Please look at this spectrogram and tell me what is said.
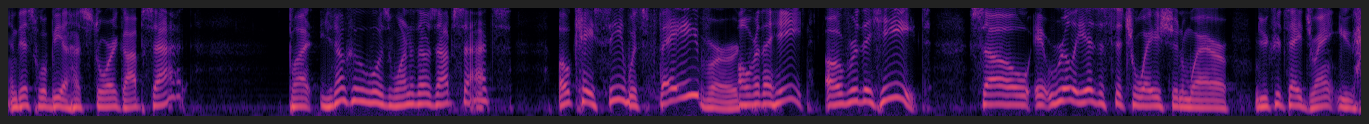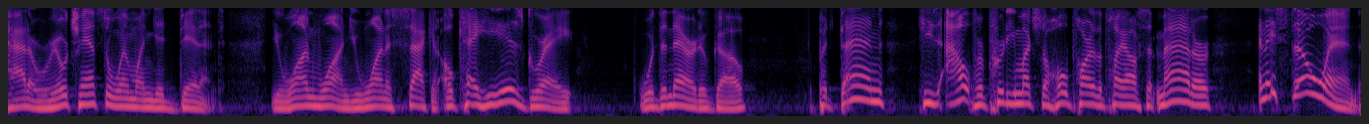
And this will be a historic upset. But you know who was one of those upsets? OKC was favored over the Heat. Over the Heat. So it really is a situation where you could say, Durant, you had a real chance to win one, you didn't. You won one, you won a second. Okay, he is great. Would the narrative go? But then He's out for pretty much the whole part of the playoffs that matter, and they still win.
